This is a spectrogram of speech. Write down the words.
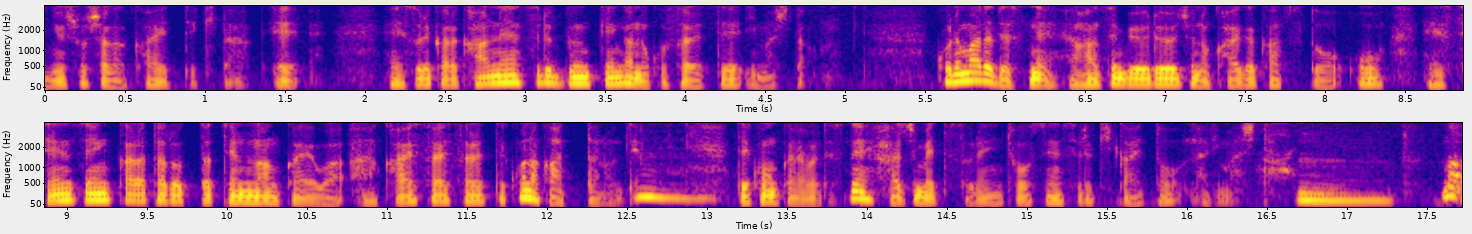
入所者が描いてきた絵、それから関連する文献が残されていました。これまでですね、ハンセン病療養所の海外活動を、戦前から辿った展覧会は開催されてこなかったので、うん、で、今回はですね、初めてそれに挑戦する機会となりました。まあ、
